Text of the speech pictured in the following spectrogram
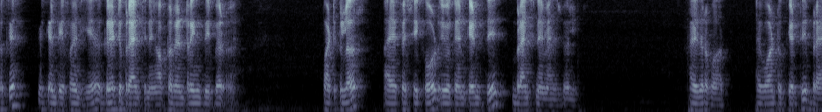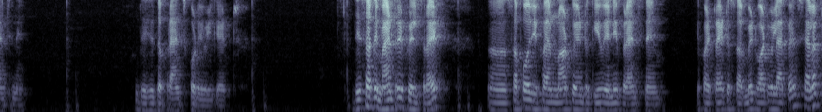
okay we can define here. Get branch name. After entering the particular ifsc code you can get the branch name as well. Hyderabad. I want to get the branch name. This is the branch code you will get. These are the mandatory fields right? Uh, suppose if i am not going to give any branch name if i try to submit what will happen? Select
